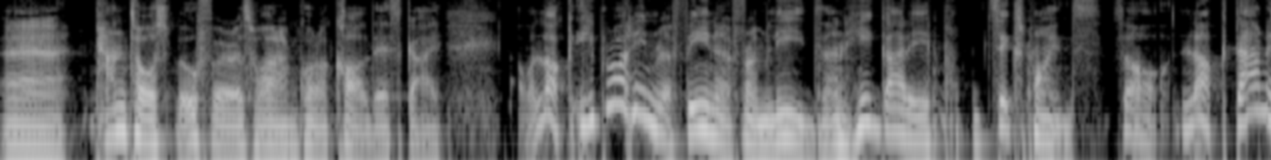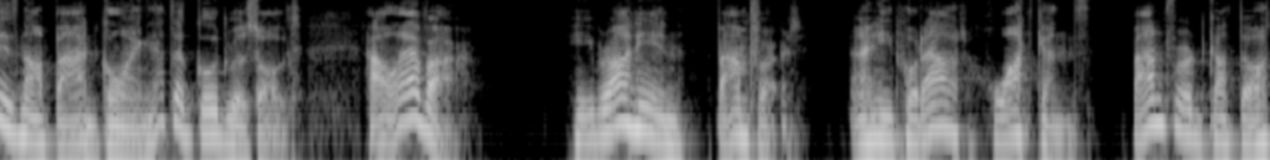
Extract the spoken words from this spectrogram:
uh, Panto spoofer is what I'm going to call this guy. Well, look, he brought in Raphinha from Leeds and he got eight, six points. So, look, that is not bad going. That's a good result. However, he brought in Bamford and he put out Watkins. Bamford got the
